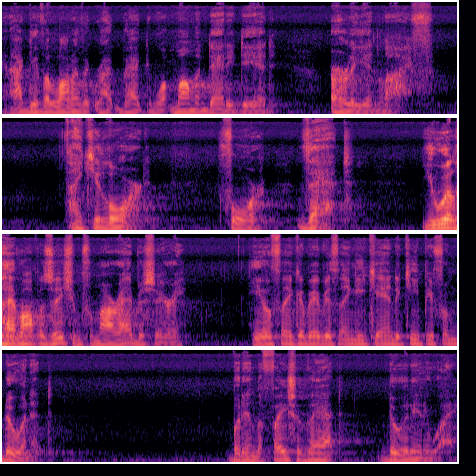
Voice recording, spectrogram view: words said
And I give a lot of it right back to what mom and daddy did early in life. Thank you, Lord, for that. You will have opposition from our adversary. He'll think of everything he can to keep you from doing it. But in the face of that, do it anyway.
